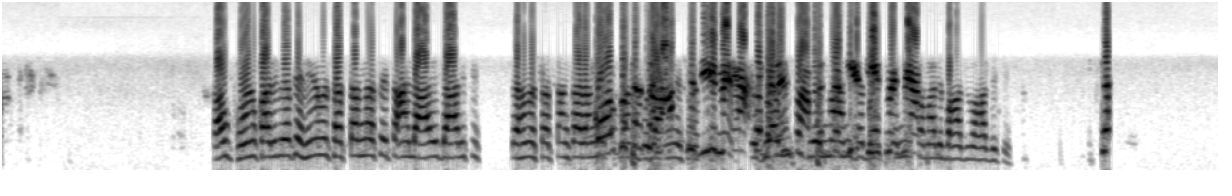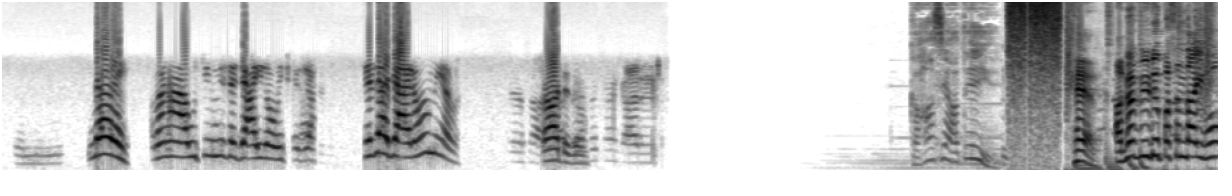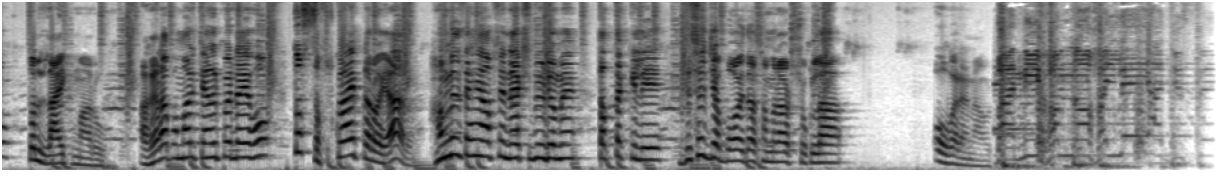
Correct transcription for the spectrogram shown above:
कब फ़ोन कर के हम सत्संग के ताए लाए डाल के तो हम सत्संग करेंगे कॉल को तो मैं आपका तो बैलेंस वापस कर दिया, मिनट में हमारे वहाँ वहाँ देखे। नहीं अपना उसी में से जा ही रहा हूँ छिजा छिजा जा रहा हूँ मैं अब? काट दो। कहाँ से आते हैं खैर अगर वीडियो पसंद आई हो तो लाइक मारो। अगर आप हमारे चैनल पर नए हो तो सब्सक्राइब करो यार। हम मिलते हैं आपसे नेक्स्ट वीडियो में। तब तक के लिए दिस इज़ बॉय द सम्राट शुक्ला। over and out.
